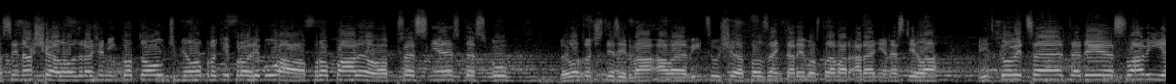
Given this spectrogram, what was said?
si našel odražený kotouč, měl ho proti prohybu a propálil přesně stezku. Bylo to 4-2, ale víc už Plzeň tady v Ostravar aréně nestihla. Vítkovice tedy slaví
